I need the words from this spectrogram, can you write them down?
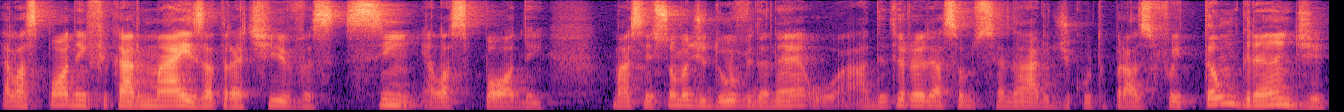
Elas podem ficar mais atrativas? Sim, elas podem. Mas sem sombra de dúvida, né, a deterioração do cenário de curto prazo foi tão grande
